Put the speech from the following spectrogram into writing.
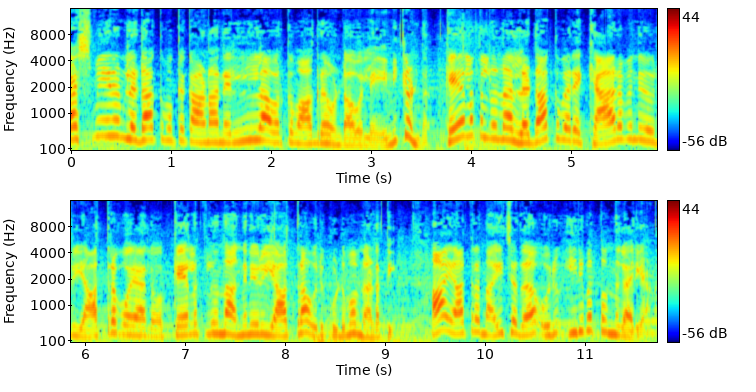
കശ്മീരും ലഡാക്കും ഒക്കെ കാണാൻ എല്ലാവർക്കും ആഗ്രഹം ഉണ്ടാവും അല്ലേ എനിക്കുണ്ട്. കേരളത്തിൽ നിന്ന് ലഡാക്ക് വരെ കാരവനിൽ ഒരു യാത്ര പോയാലോ കേരളത്തിൽ നിന്ന് അങ്ങനെ ഒരു യാത്ര ഒരു കുടുംബം നടത്തി. ആ യാത്ര നയിച്ചത് ഒരു ഇരുപത്തൊന്നുകാരിയാണ്.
